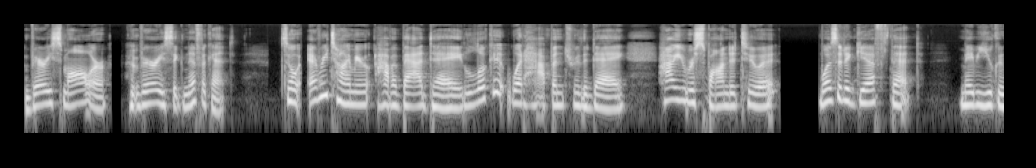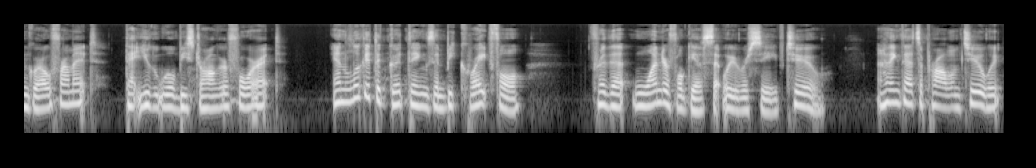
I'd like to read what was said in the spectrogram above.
very small or very significant. So every time you have a bad day, look at what happened through the day, how you responded to it. Was it a gift that maybe you can grow from it, that you will be stronger for it? And look at the good things and be grateful for the wonderful gifts that we receive too. I think that's a problem too. We,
